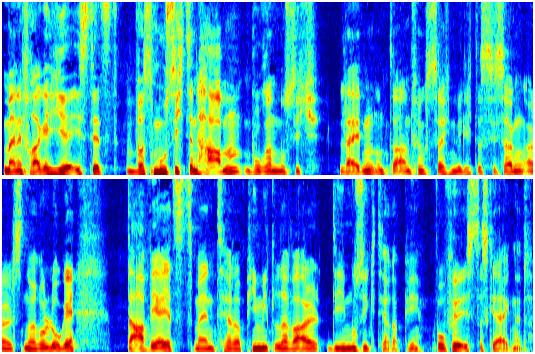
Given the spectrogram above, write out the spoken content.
Meine Frage hier ist jetzt, was muss ich denn haben? Woran muss ich leiden, unter Anführungszeichen wirklich, dass Sie sagen, als Neurologe, da wäre jetzt mein Therapiemittel der Wahl die Musiktherapie. Wofür ist das geeignet?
